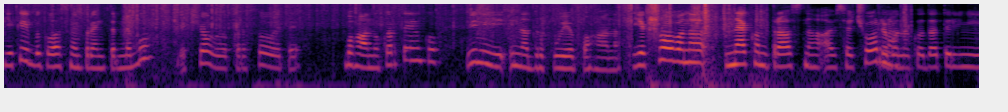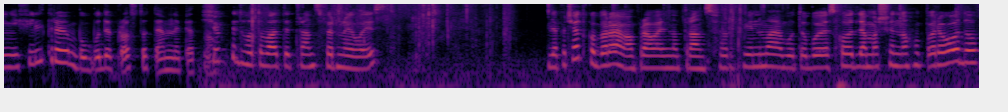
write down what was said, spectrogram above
який би класний принтер не був, якщо ви використовуєте погану картинку, він її і надрукує погано. Якщо вона не контрастна, а вся чорна, треба накладати лінійні фільтри, бо буде просто темне п'ятно. Щоб підготувати трансферний лист. Для початку обираємо правильно трансфер. Він має бути обов'язково для машинного переводу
